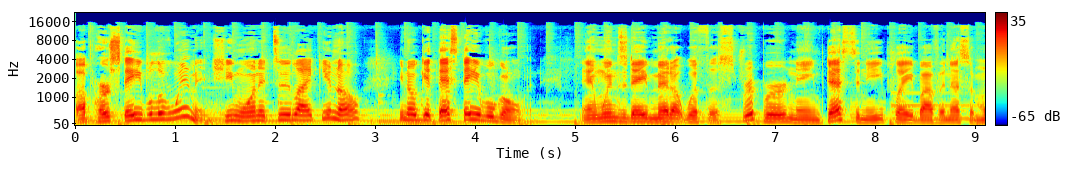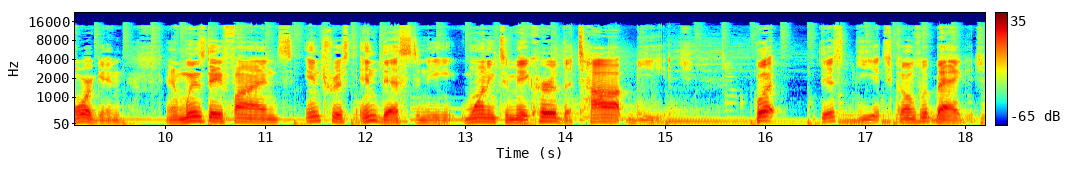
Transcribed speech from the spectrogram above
up her stable of women. She wanted to like you know, you know, get that stable going and Wednesday met up with a stripper named Destiny, played by Vanessa Morgan. And Wednesday finds interest in Destiny, wanting to make her the top bitch. But this bitch comes with baggage.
